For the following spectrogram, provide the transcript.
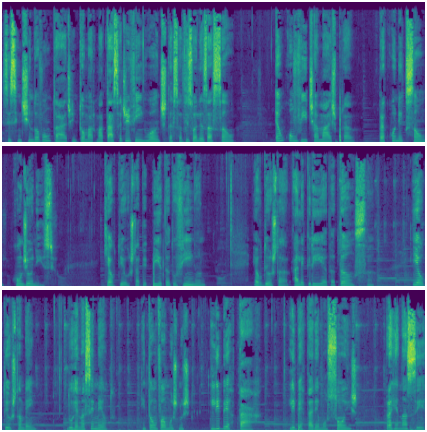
se sentindo à vontade em tomar uma taça de vinho antes dessa visualização, é um convite a mais para conexão com Dionísio, que é o deus da bebida, do vinho, é o deus da alegria, da dança e é o deus também do renascimento. Então vamos nos libertar, libertar emoções para renascer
